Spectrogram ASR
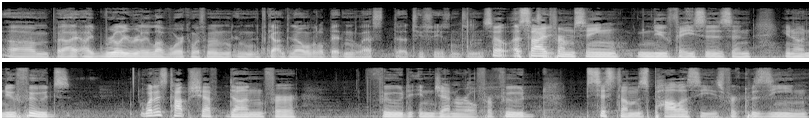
Um, but I, I, really, really love working with him, and I've gotten to know him a little bit in the last uh, two seasons. And so, aside from seeing new faces and you know new foods, what has Top Chef done for food in general, for food systems, policies, for cuisine?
